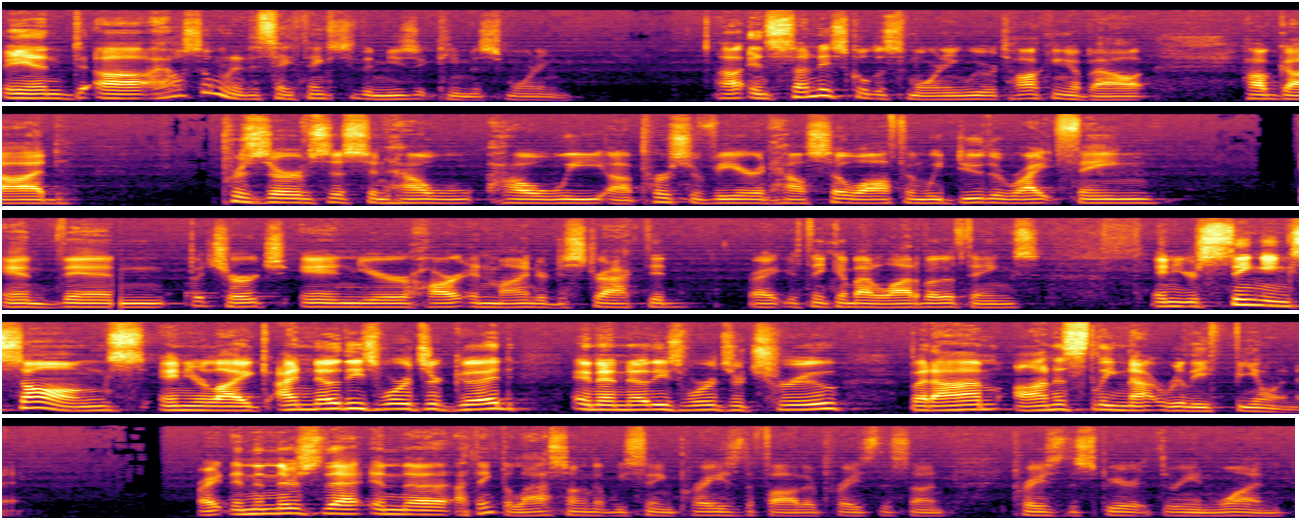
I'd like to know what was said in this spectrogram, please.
And uh, I also wanted to say thanks to the music team this morning. Uh, in Sunday school this morning, we were talking about how God preserves us and how, how we uh, persevere and how so often we do the right thing and then at church and your heart and mind are distracted, right? You're thinking about a lot of other things. And you're singing songs and you're like, I know these words are good and I know these words are true, but I'm honestly not really feeling it. Right? And then there's that in the, I think the last song that we sing, Praise the Father, Praise the Son, Praise the Spirit, three in one.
